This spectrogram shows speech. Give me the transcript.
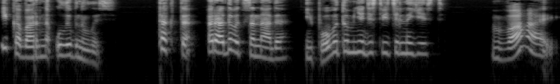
и коварно улыбнулась. Так-то радоваться надо, и повод у меня действительно есть. Вай!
